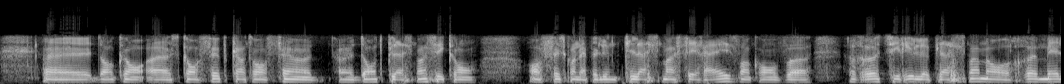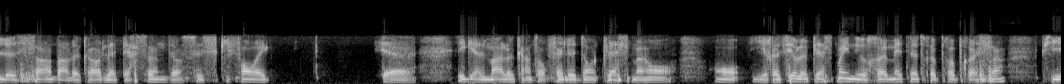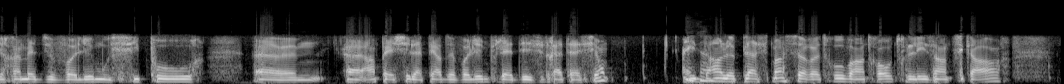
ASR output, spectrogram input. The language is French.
donc, on, ce qu'on fait quand on fait un, un don de plasma, c'est qu'on on fait ce qu'on appelle une plasmaphérèse. Donc, on va retirer le plasma, mais on remet le sang dans le corps de la personne. Donc, c'est ce qu'ils font euh, également là, quand on fait le don de. On, on, ils retirent le plasma, ils nous remettent notre propre sang, puis ils remettent du volume aussi pour euh, euh, empêcher la perte de volume puis la déshydratation. Et dans le plasma se retrouvent entre autres les anticorps.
